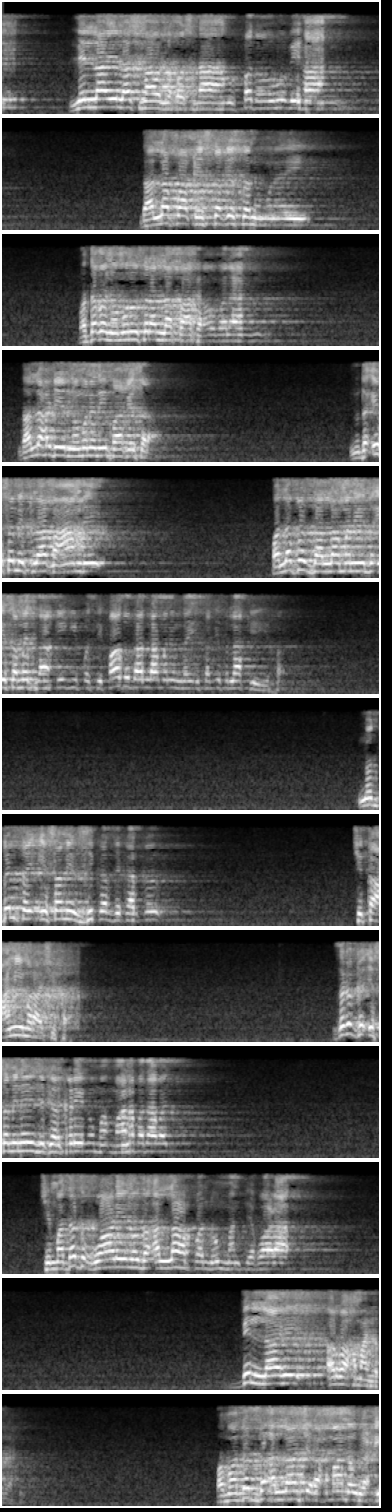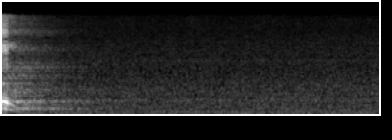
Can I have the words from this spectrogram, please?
لله الاسماء الحسنى فدعوه بها دا الله پاک استقست نمونه دی ودغه نمونه سره الله پاک راو بلا دا الله ډیر نمونه دی پاک سره نو د اسم اطلاق عام دی په لفظ د الله منی د اسم اطلاق کیږي په صفات د الله منی د اسم اطلاق کیږي نو دلته اسم ذکر ذکر ک چې تعمیم راشي زګه اسم نه ذکر کړي نو معنا بداوي چې مدد غواړې نو د الله په نوم منته غواړه بالله الرحمن الرحیم په مدد د الله چې رحمان او رحیم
